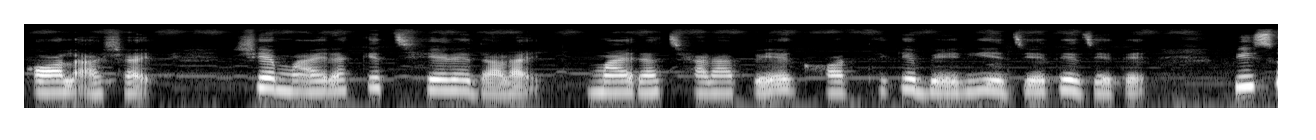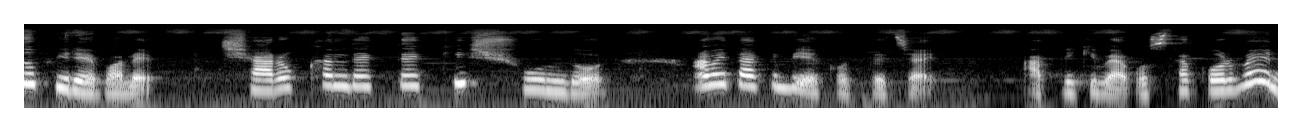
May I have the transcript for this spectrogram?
কল আসায়। সে মায়রাকে ছেড়ে দাঁড়ায়। মায়রা ছাড়া পেয়ে ঘর থেকে বেরিয়ে যেতে যেতে পিছু ফিরে বলে, শাহরুখ খান দেখতে কি সুন্দর। আমি তাকে বিয়ে করতে চাই। আপনি কি ব্যবস্থা করবেন?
